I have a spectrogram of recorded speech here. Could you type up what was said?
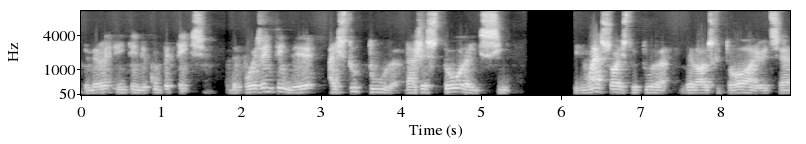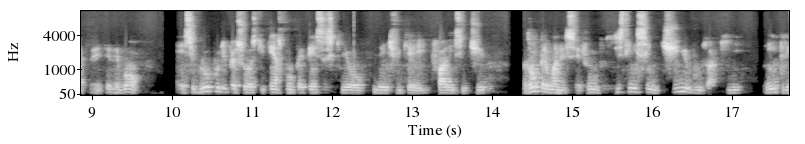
primeiro é entender competência. Depois é entender a estrutura da gestora em si. E não é só a estrutura, ver lá o escritório, etc. É entender, bom, esse grupo de pessoas que tem as competências que eu identifiquei que fazem sentido, nós vamos permanecer juntos? Existem incentivos aqui entre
